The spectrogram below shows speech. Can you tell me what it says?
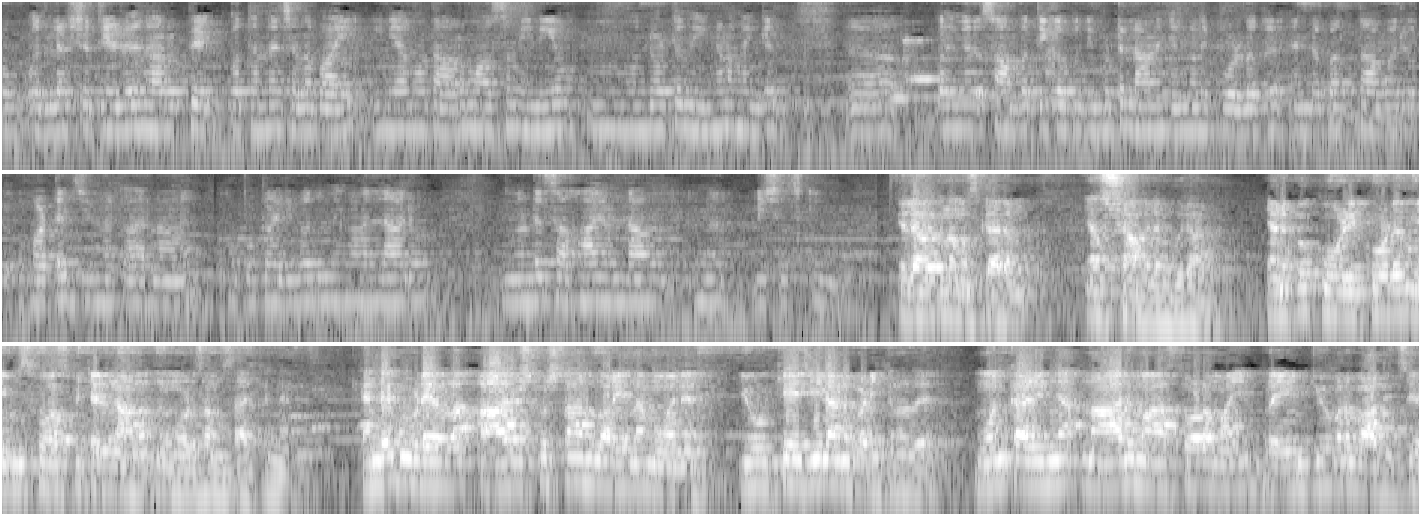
ഒരു ലക്ഷത്തി എഴുപതിനായിരം റുപ്യ ഇപ്പം തന്നെ ചിലവായി. ഇനി അങ്ങോട്ട് ആറുമാസം ഇനിയും ഉം, മുന്നോട്ട് നീങ്ങണമെങ്കിൽ ഭയങ്കര സാമ്പത്തിക ബുദ്ധിമുട്ടിലാണ് ഞങ്ങളിപ്പോൾ ഉള്ളത്. എന്റെ ഭർത്താവ് ഒരു ഹോട്ടൽ ജീവനക്കാരനാണ്. അപ്പോൾ കഴിവതും നിങ്ങളെല്ലാവരും നിങ്ങളുടെ സഹായം ഉണ്ടാവും എന്ന് വിശ്വസിക്കുന്നു. എല്ലാവർക്കും നമസ്കാരം. ഞാൻ ശ്യാമലമ്പൂരാണ്. ഞാനിപ്പോ കോഴിക്കോട് മിംസ് ഹോസ്പിറ്റലിലാണ് നിങ്ങളോട് സംസാരിക്കുന്നത്. എന്റെ കൂടെയുള്ള ആയുഷ് കൃഷ്ണ എന്ന് പറയുന്ന മോന് യു കെ ജിയിലാണ് പഠിക്കുന്നത്. മോൻ കഴിഞ്ഞ നാല് മാസത്തോളമായി ബ്രെയിൻ ട്യൂമർ ബാധിച്ച്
